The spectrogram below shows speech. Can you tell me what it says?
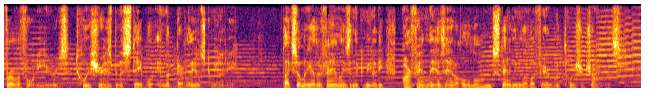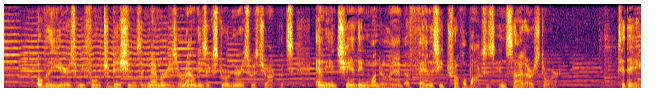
For over 40 years, Teuscher has been a staple in the Beverly Hills community. Like so many other families in the community, our family has had a long standing love affair with Teuscher chocolates. Over the years, we've formed traditions and memories around these extraordinary Swiss chocolates and the enchanting wonderland of fantasy truffle boxes inside our store. Today,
